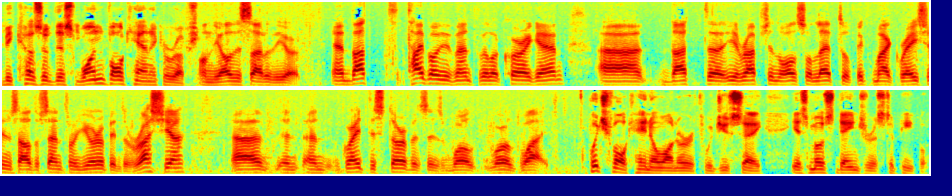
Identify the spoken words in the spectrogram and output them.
Because of this one volcanic eruption? On the other side of the earth. And that type of event will occur again. Uh, that uh, eruption also led to big migrations out of Central Europe into Russia uh, and, and, great disturbances world, worldwide. Which volcano on Earth would you say is most dangerous to people?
